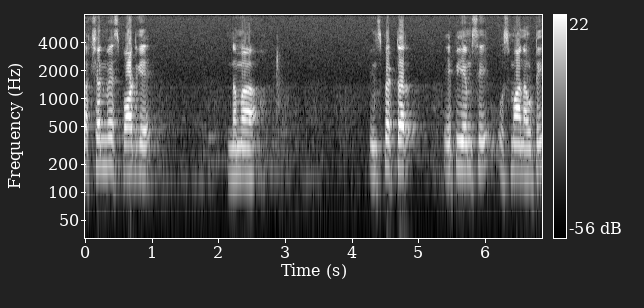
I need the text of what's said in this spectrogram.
ತಕ್ಷಣವೇ ಸ್ಪಾಟ್ಗೆ ನಮ್ಮ inspector A P M C Usman ಔಟಿ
